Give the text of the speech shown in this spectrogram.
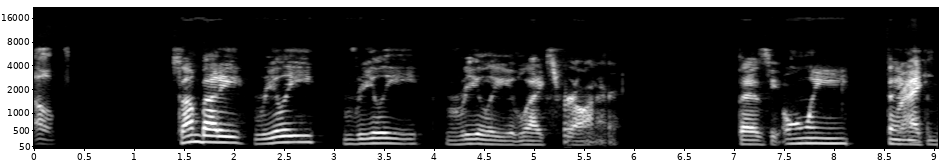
else." Somebody really, really, really likes For Honor. That is the only thing I can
